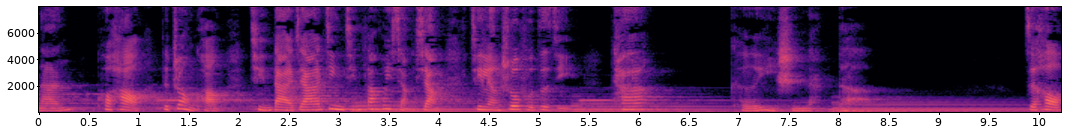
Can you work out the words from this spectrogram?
男）（括号）的状况，请大家尽情发挥想象，尽量说服自己，他。可以是男的。最后，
